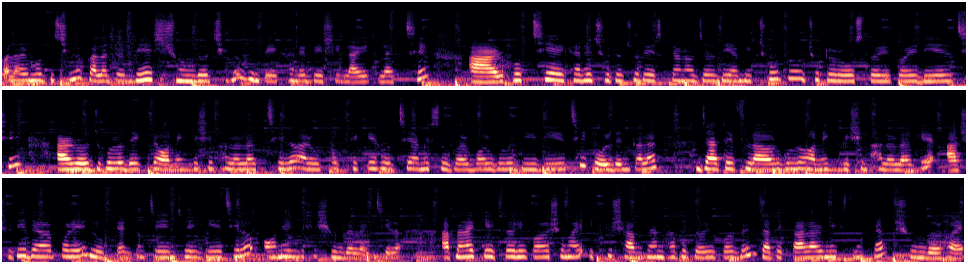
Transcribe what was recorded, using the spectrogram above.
কালারের মধ্যে ছিল কালারটা বেশ সুন্দর ছিল, কিন্তু এখানে বেশি লাইট লাগছে। আর হচ্ছে এখানে ছোট ছোট স্টার নজল দিয়ে আমি ছোট ছোট রোজ তৈরি করে দিয়েছি। আর রোজগুলো দেখতে অনেক বেশি ভালো লাগছিল। আর উপর থেকে হচ্ছে আমি সুগার বলগুলো দিয়ে দিয়েছি গোল্ডেন কালার যাতে ফ্লাওয়ারগুলো অনেক বেশি ভালো লাগে। আসুরি দেওয়ার পরে লুকটা একদম চেঞ্জ হয়ে গিয়েছিল, অনেক বেশি সুন্দর লাগছিল। আপনারা কেক তৈরি করার সময় একটু সাবধানভাবে তৈরি করবেন যাতে কালার মিক্সিংটা সুন্দর হয়।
